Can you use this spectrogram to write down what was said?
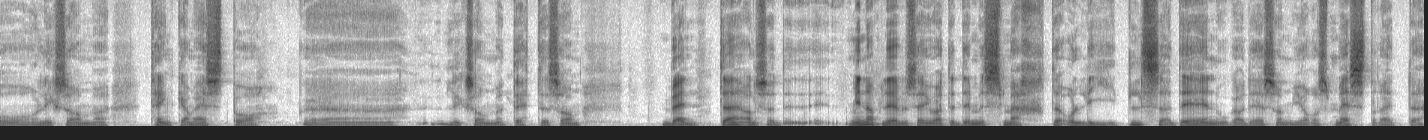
å liksom eh, tenke mest på uh, liksom dette som venter. Altså, min opplevelse er jo at det med smerte og lidelse, det er noe av det som gjør oss mest redde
